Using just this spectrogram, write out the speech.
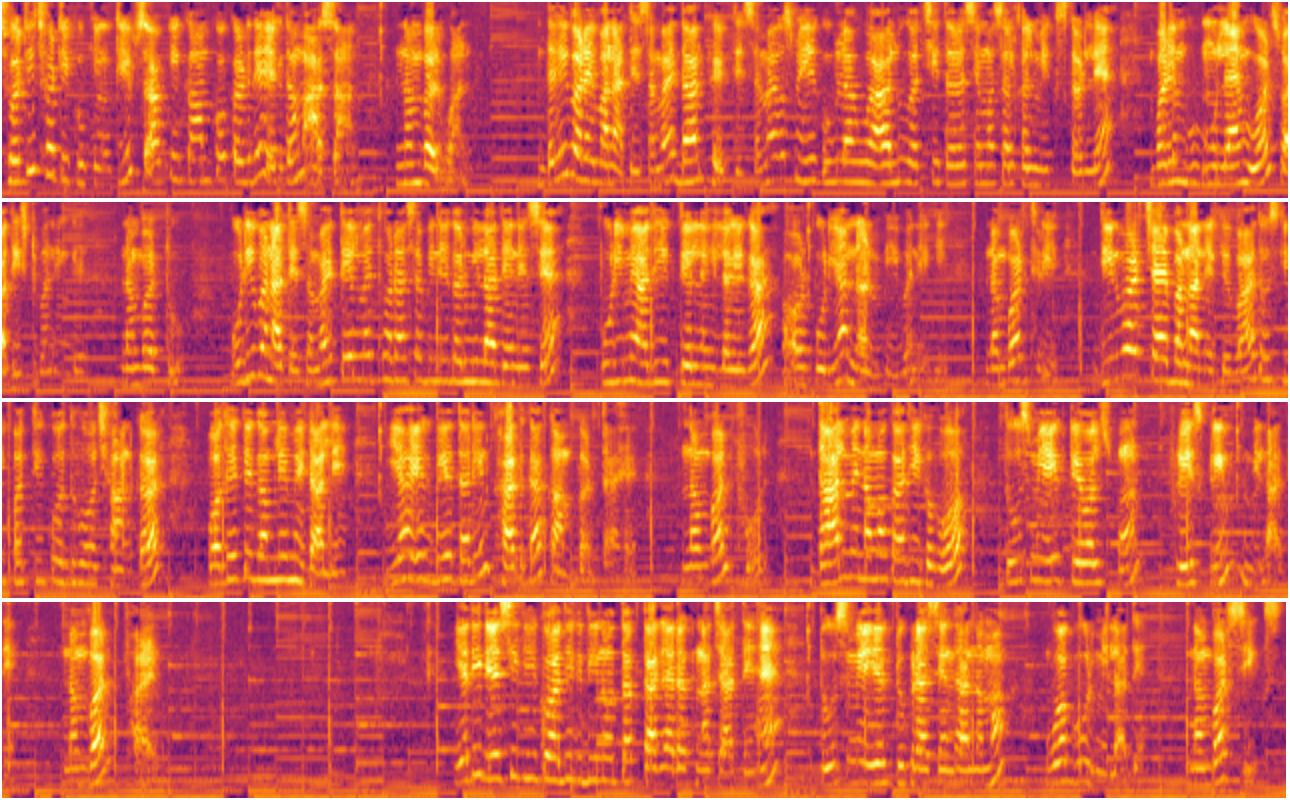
छोटी छोटी cooking tips आपके काम को कर दे एकदम आसान। नंबर वन दही बड़े बनाते समय, दाल फेंकते समय उसमें एक उबला हुआ आलू अच्छी तरह से मसल कर मिक्स कर लें। बड़े मुलायम और स्वादिष्ट बनेंगे। नंबर टू पूरी बनाते समय तेल में थोड़ा सा विनेगर मिला देने से पूरी में अधिक तेल नहीं लगेगा और पूरियाँ नरम भी बनेगी। नंबर थ्री दिन भर चाय बनाने के बाद उसकी पत्ती को धो, छान कर पौधे के गमले में डालें। यह एक बेहतरीन खाद का काम करता है। नंबर फोर दाल में नमक अधिक हो तो उसमें एक टेबल स्पून फ्रेश क्रीम मिला दें। नंबर फाइव यदि देसी घी को अधिक दिनों तक ताज़ा रखना चाहते हैं तो उसमें एक टुकड़ा सेंधा नमक व गुड़ मिला दें। नंबर सिक्स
